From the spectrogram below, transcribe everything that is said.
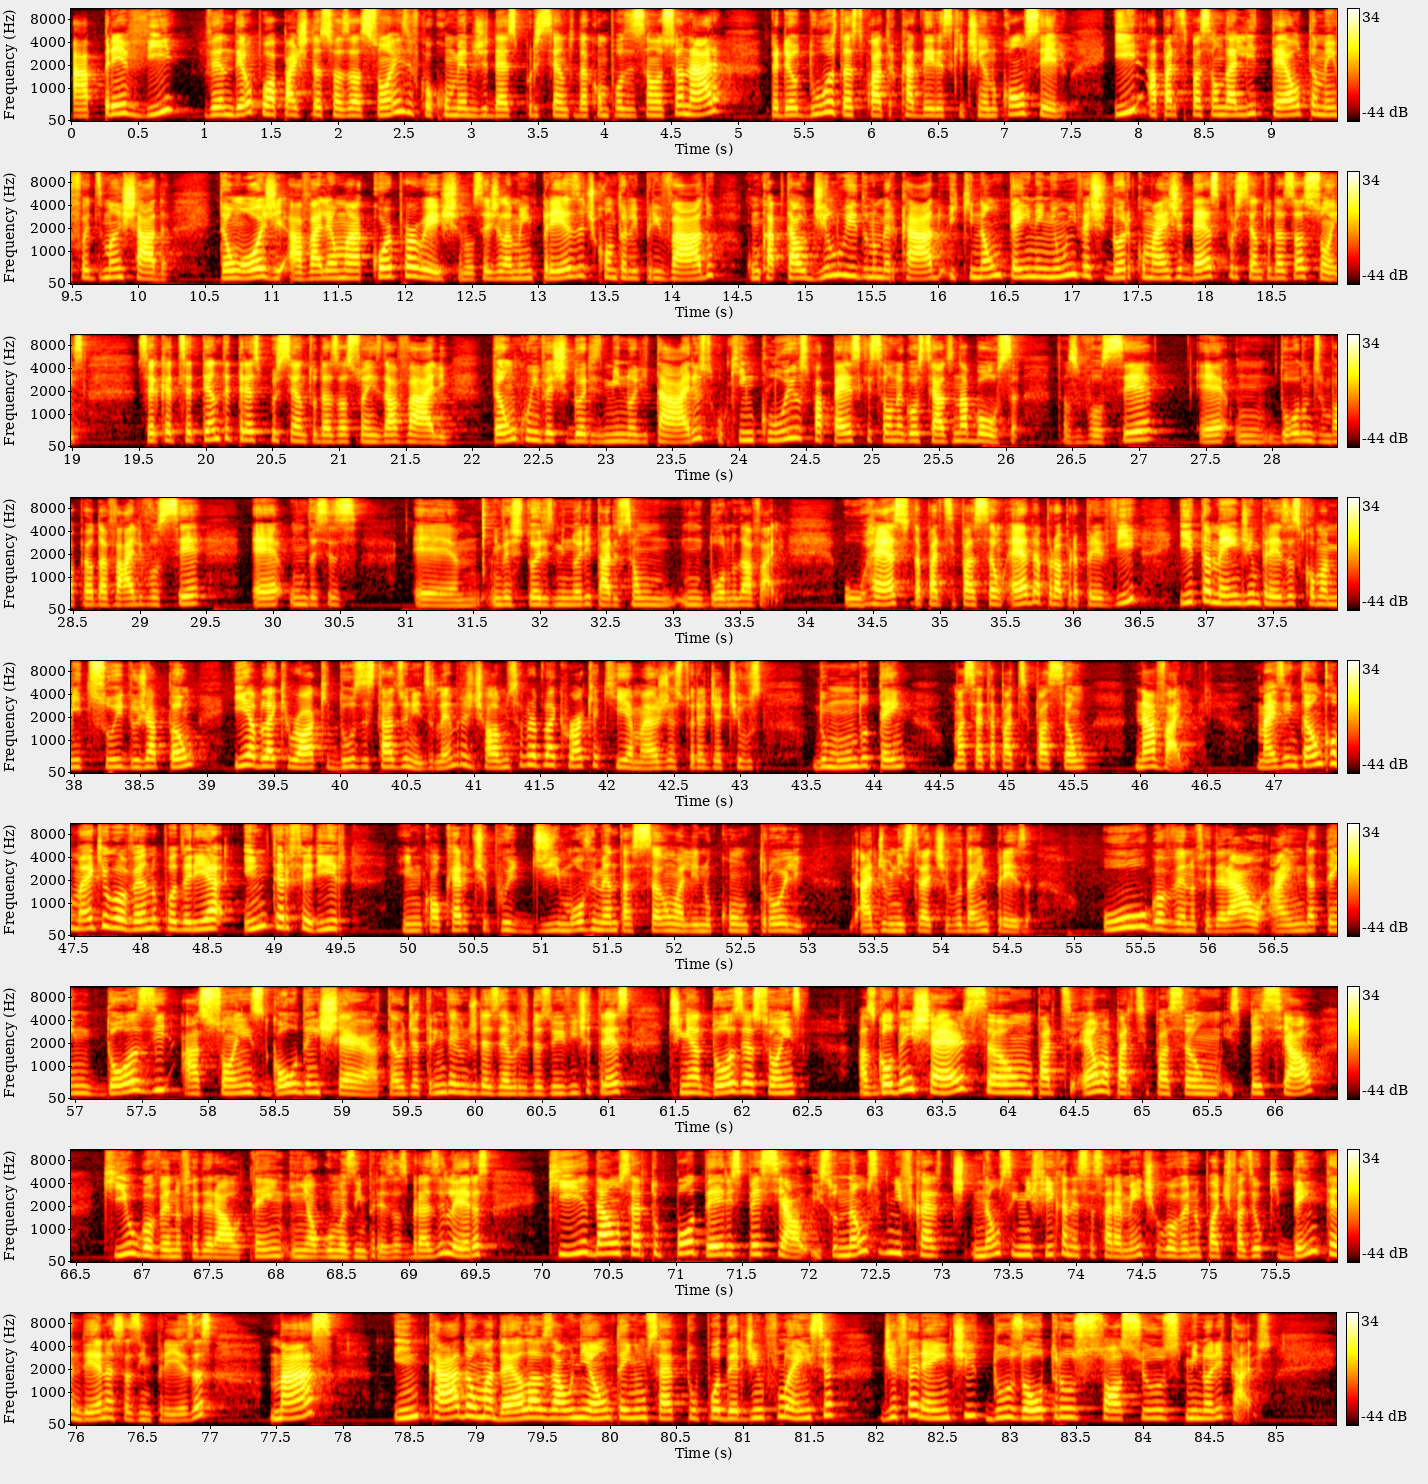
A Previ vendeu boa parte das suas ações e ficou com menos de 10% da composição acionária, perdeu duas das quatro cadeiras que tinha no conselho. E a participação da Litel também foi desmanchada. Então, hoje, a Vale é uma corporation, ou seja, ela é uma empresa de controle privado, com capital diluído no mercado e que não tem nenhum investidor com mais de 10% das ações. Cerca de 73% das ações da Vale estão com investidores minoritários, o que inclui os papéis que são negociados na bolsa. Então, se você é um dono de um papel da Vale, você é um desses é, investidores minoritários, são um, um dono da Vale. O resto da participação é da própria Previ e também de empresas como a Mitsui do Japão e a BlackRock dos Estados Unidos. Lembra? A gente fala muito sobre a BlackRock aqui, a maior gestora de ativos do mundo tem uma certa participação na Vale. Mas então, como é que o governo poderia interferir em qualquer tipo de movimentação ali no controle administrativo da empresa? O governo federal ainda tem 12 ações Golden Share. Até o dia 31 de dezembro de 2023, tinha 12 ações as Golden Shares são, é uma participação especial que o governo federal tem em algumas empresas brasileiras que dá um certo poder especial. Isso não significa, não significa necessariamente que o governo pode fazer o que bem entender nessas empresas, mas em cada uma delas a União tem um certo poder de influência diferente dos outros sócios minoritários.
